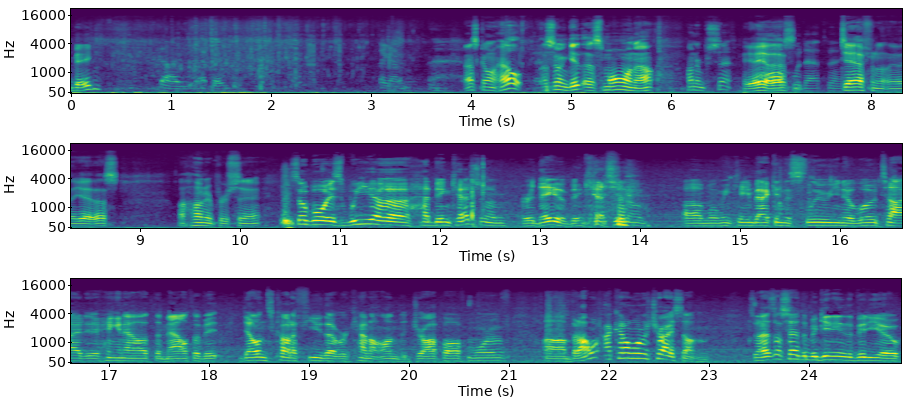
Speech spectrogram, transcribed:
Big. Nah, he's that big. I got him. That's gonna help. That's gonna get that small one out. 100%. Yeah, Off that's that. Definitely, yeah, that's hundred percent. So, boys, we uh, have been catching them, or they have been catching them. Um, when we came back in the slough, you know, low tide, hanging out at the mouth of it. Delton's caught a few that were kind of on the drop off more of, um, but I, kind of want to try something. So as I said at the beginning of the video,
